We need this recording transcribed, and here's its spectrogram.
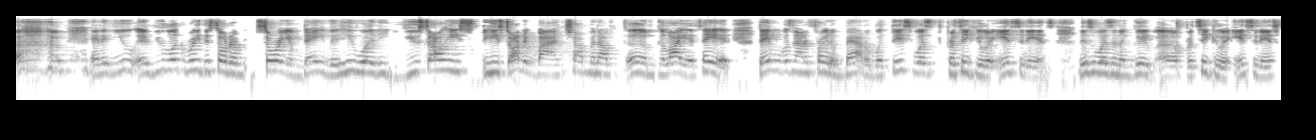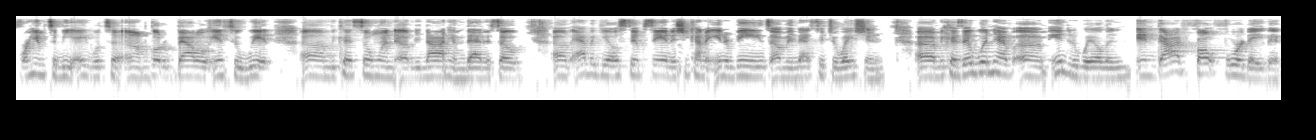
Um, and if you if you look read the sort of story of David, he was you saw he he started by chopping off um, Goliath's head. David was not afraid of battle, but this was particular incidents. This wasn't a good uh, particular incident for him to be able to um, go to battle into it um, because someone uh, denied him that. And so um, Abigail steps in and she kind of intervenes um, in that situation uh, because it wouldn't have um, ended well. And, and God fought for David.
